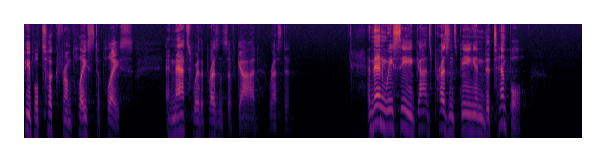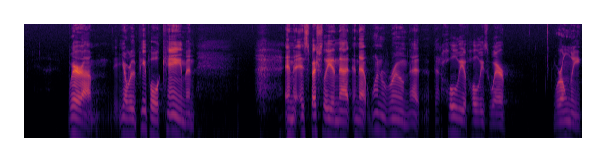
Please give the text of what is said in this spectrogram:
people took from place to place. And that's where the presence of God rested. And then we see God's presence being in the temple, where, um, you know, where the people came and, and especially in that, in that one room, that, that Holy of Holies where, where only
